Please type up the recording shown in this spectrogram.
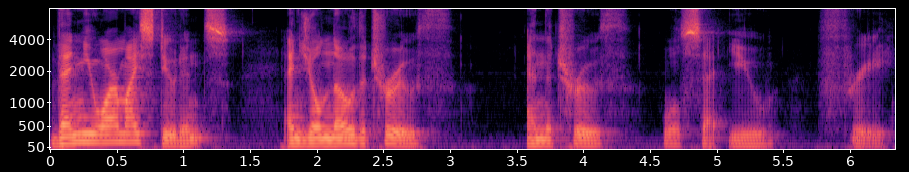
then you are my students, and you'll know the truth, and the truth will set you free.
